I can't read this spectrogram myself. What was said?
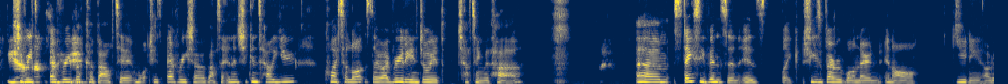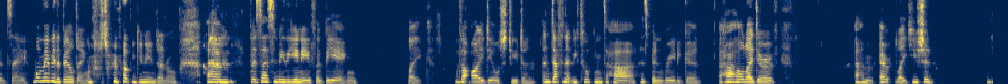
Yeah, she reads every book about it, watches every show about it, and then she can tell you quite a lot. So I really enjoyed chatting with her. Um, Stacey Vincent is like she's very well known in our uni, I would say. Well, maybe the building. I'm not sure about the uni in general, um, but certainly the uni for being like the ideal student. And definitely talking to her has been really good. Her whole idea of um, er- like you should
